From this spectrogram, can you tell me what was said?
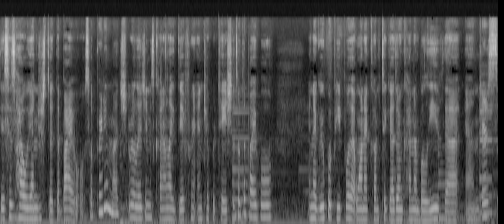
this is how we understood the Bible. So, pretty much, religion is kind of like different interpretations of the Bible in a group of people that want to come together and kind of believe that. And there's,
